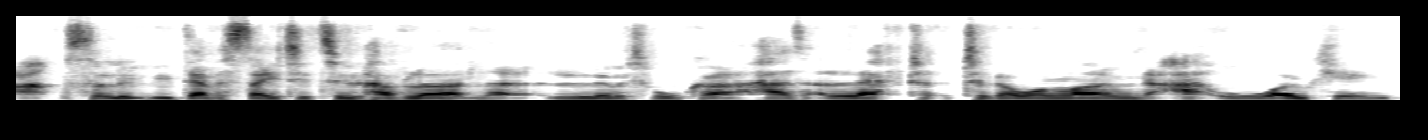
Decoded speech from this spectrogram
absolutely devastated to have learnt that Lewis Walker has left to go on loan at Woking.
